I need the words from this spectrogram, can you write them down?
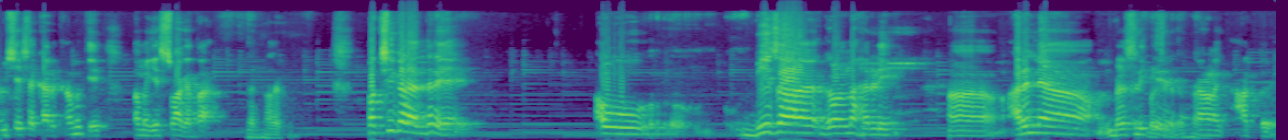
ವಿಶೇಷ ಕಾರ್ಯಕ್ರಮಕ್ಕೆ ತಮಗೆ ಸ್ವಾಗತ. ಧನ್ಯವಾದಗಳು. ಪಕ್ಷಿಗಳೆಂದರೆ ಅವು ಬೀಜಗಳನ್ನು ಹರಡಿ ಅರಣ್ಯ ಬೆಳೆಸಲಿಕ್ಕೆ ಕಾರಣ ಆಗ್ತವೆ.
